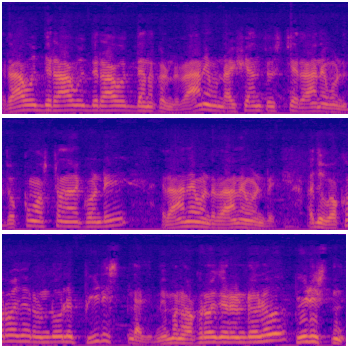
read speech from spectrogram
రావద్దు రావద్దు రావద్దు అనుకోండి రానివ్వండి. అశాంతి వస్తే రానివ్వండి. దుఃఖం వస్తుందనుకోండి రానివ్వండి రానివ్వండి. అది ఒక రోజు రెండు రోజులు పీడిస్తుంది అది. మిమ్మల్ని ఒక రోజు రెండు రోజులు పీడిస్తుంది.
